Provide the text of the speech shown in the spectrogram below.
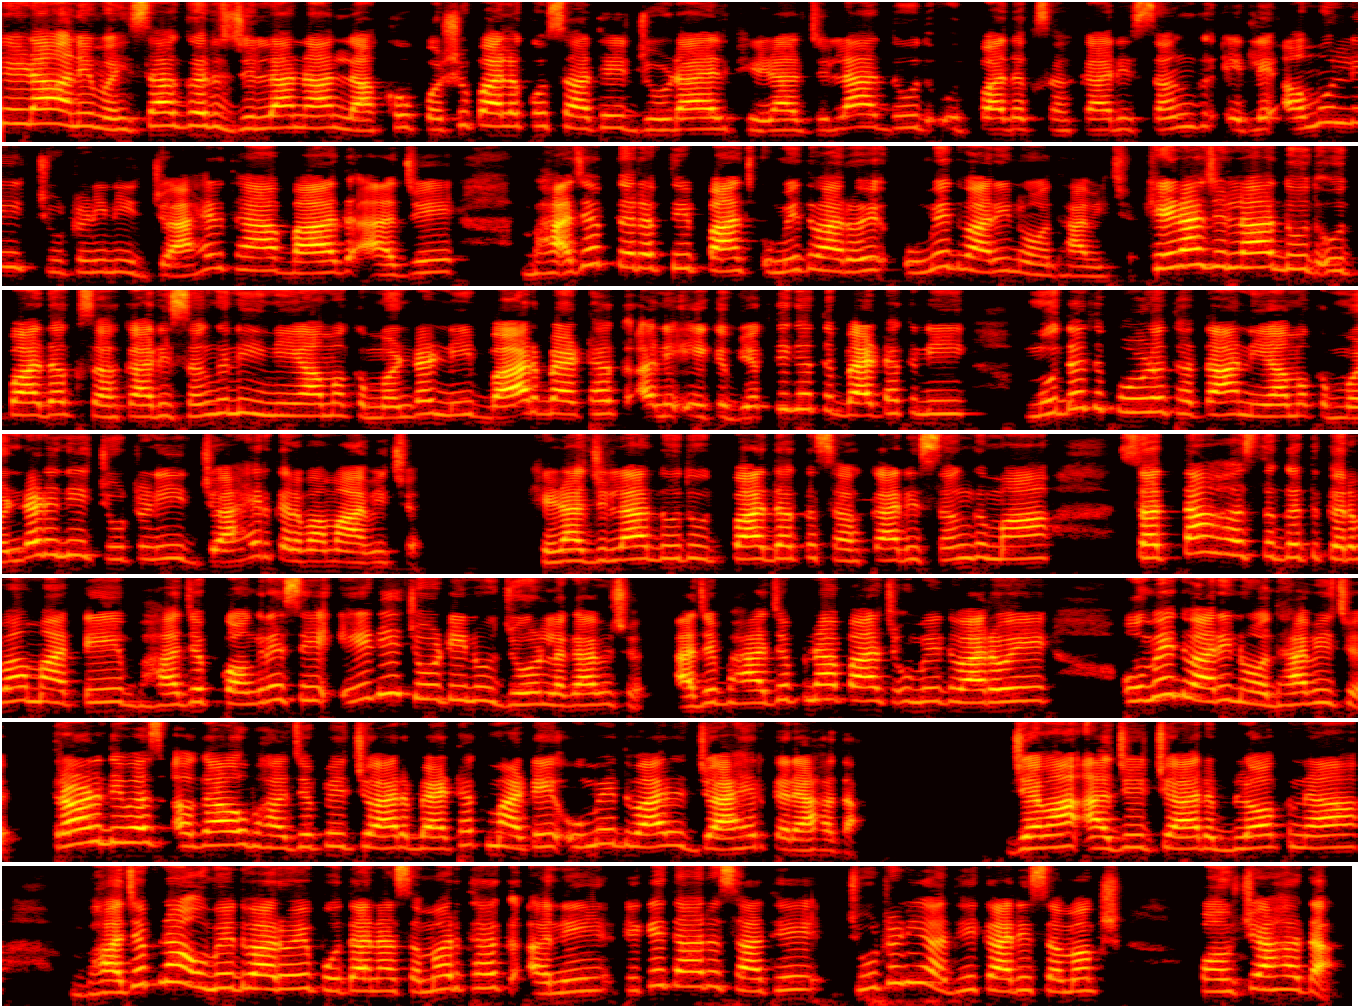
ખેડા અને મહીસાગર જિલ્લાના લાખો પશુપાલકો સાથે જોડાયેલ ખેડા જિલ્લા દૂધ ઉત્પાદક સહકારી સંઘ એટલે અમૂલની ચૂંટણીની જાહેર થયા બાદ આજે ભાજપ તરફથી પાંચ ઉમેદવારોએ ઉમેદવારી નોંધાવી છે. ખેડા જિલ્લા દૂધ ઉત્પાદક સહકારી સંઘની નિયામક મંડળની બાર બેઠક અને એક વ્યક્તિગત બેઠકની મુદત પૂર્ણ થતા નિયામક મંડળની ચૂંટણી જાહેર કરવામાં આવી છે. ખેડા જિલ્લા દૂધ ઉત્પાદક સહકારી સંઘમાં સત્તા હસ્તગત કરવા માટે ભાજપ કોંગ્રેસે એડી ચોટીનું જોર લગાવ્યું છે. આજે ભાજપના પાંચ ઉમેદવારોએ ઉમેદવારી નોંધાવી છે. ત્રણ દિવસ અગાઉ ભાજપે ચાર બેઠક માટે ઉમેદવાર જાહેર કર્યા હતા. જેમાં આજે ચાર બ્લોકના ભાજપના ઉમેદવારોએ પોતાના સમર્થક અને ટેકેદાર સાથે ચૂંટણી અધિકારી સમક્ષ પહોંચ્યા હતા.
